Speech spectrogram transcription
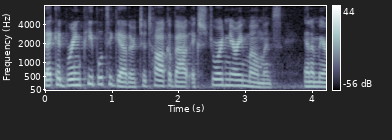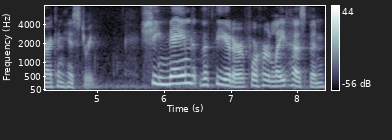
that could bring people together to talk about extraordinary moments in American history. She named the theater for her late husband,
